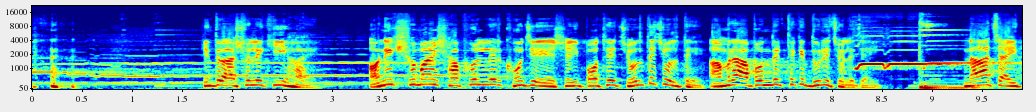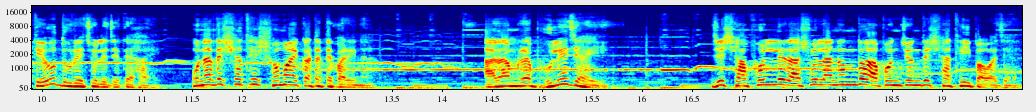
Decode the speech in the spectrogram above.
কিন্তু আসলে কি হয়? অনেক সময় সাফল্যের খোঁজে সেই পথে চলতে চলতে আমরা আপনদের থেকে দূরে চলে যাই। না চাইতেও দূরে চলে যেতে হয়। ওনাদের সাথে সময় কাটাতে পারি না। আর আমরা ভুলে যাই যে সাফল্যের আসল আনন্দ আপনজনদের সাথেই পাওয়া যায়।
